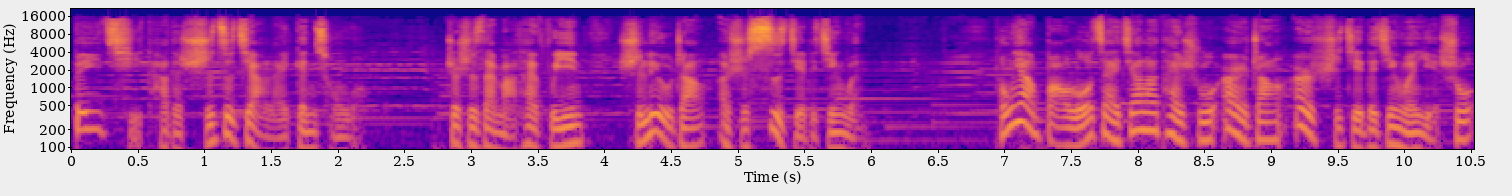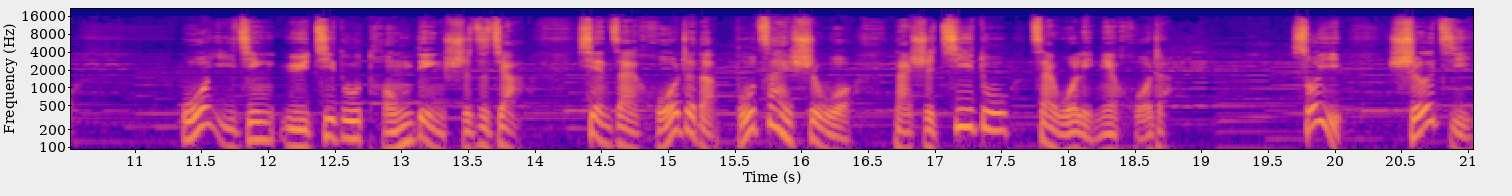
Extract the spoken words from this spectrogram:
背起他的十字架来跟从我。”这是在马太福音十六章二十四节的经文。同样，保罗在加拉太书二章二十节的经文也说。我已经与基督同定十字架，现在活着的不再是我，乃是基督在我里面活着。所以，舍己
